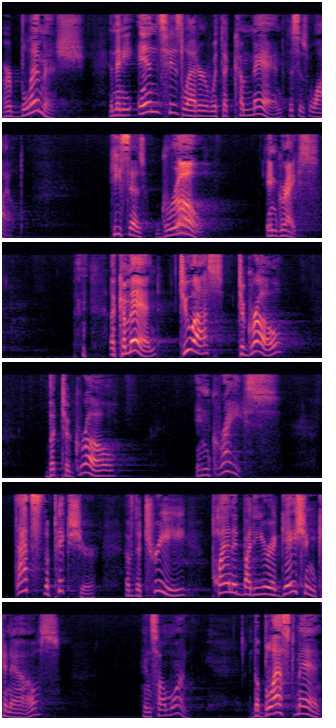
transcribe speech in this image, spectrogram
or blemish And then he ends his letter with a command. This is wild. He says, Grow in grace. A command to us to grow, but to grow in grace. That's the picture of the tree planted by the irrigation canals in Psalm 1. The blessed man,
